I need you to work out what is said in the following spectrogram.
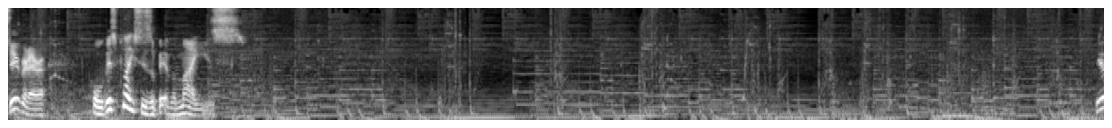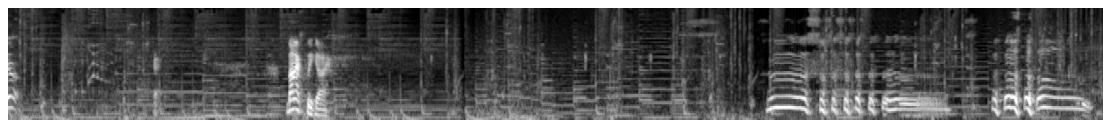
Secret area. Oh, this place is a bit of a maze. Yep. Okay. Back we go.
